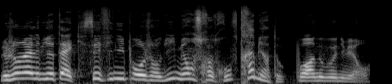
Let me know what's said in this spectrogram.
Le journal des biotech, c'est fini pour aujourd'hui, mais on se retrouve très bientôt pour un nouveau numéro.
